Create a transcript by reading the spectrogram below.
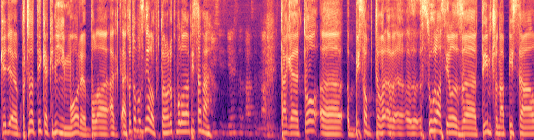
Keď, čo sa týka knihy Mor, bola, ako to znelo, v tom roku bolo napísaná? 1922. Tak e, to uh, by som to, uh, súhlasil s tým, čo napísal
